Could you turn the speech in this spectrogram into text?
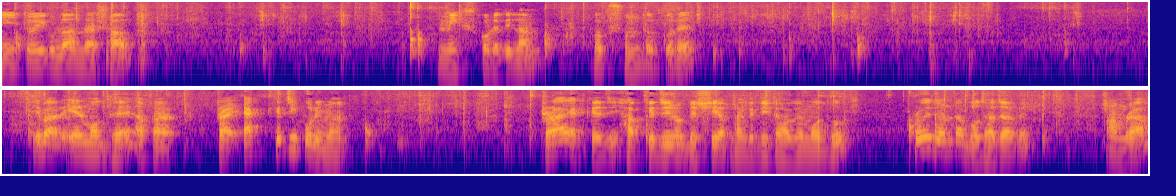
এই তো এগুলো আমরা সব মিক্স করে দিলাম। খুব সুন্দর করে। এবার এর মধ্যে আপনার প্রায় এক কেজি পরিমাণ, প্রায় এক কেজি, হাফ কেজিরও বেশি আপনাকে দিতে হবে মধু। প্রয়োজনটা বোঝা যাবে। আমরা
